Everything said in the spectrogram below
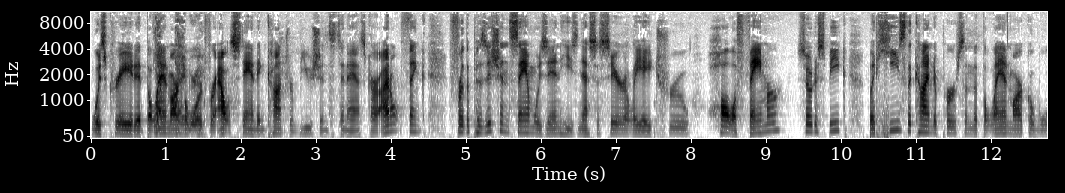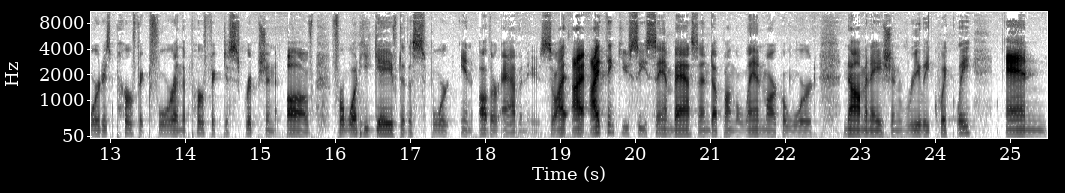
was created the yep, landmark award for outstanding contributions to NASCAR. I don't think for the position Sam was in he's necessarily a true Hall of Famer so to speak, but he's the kind of person that the Landmark Award is perfect for and the perfect description of for what he gave to the sport in other avenues. So I, I, I think you see Sam Bass end up on the Landmark Award nomination really quickly and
